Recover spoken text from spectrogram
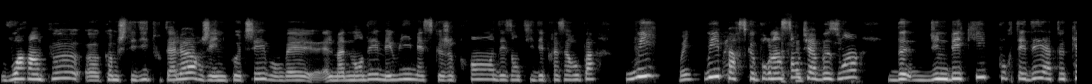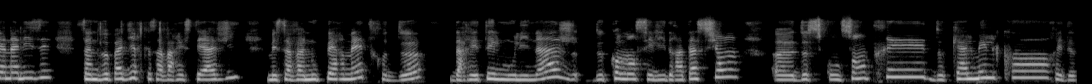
voir un peu, euh, comme je t'ai dit tout à l'heure, j'ai une coachée, bon ben, elle m'a demandé, mais oui, mais est-ce que je prends des antidépresseurs ou pas? Oui, oui, oui, parce que pour l'instant, tu as besoin d'une béquille pour t'aider à te canaliser. Ça ne veut pas dire que ça va rester à vie, mais ça va nous permettre de d'arrêter le moulinage, de commencer l'hydratation, de se concentrer, de calmer le corps et de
